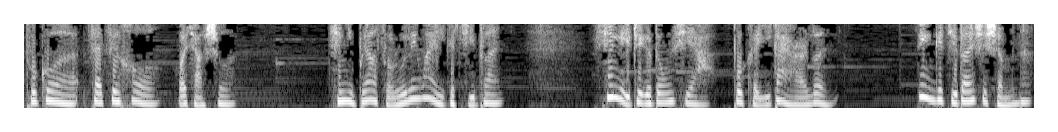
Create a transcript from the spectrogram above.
不过在最后，我想说，请你不要走入另外一个极端。心理这个东西啊，不可一概而论。另一个极端是什么呢？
